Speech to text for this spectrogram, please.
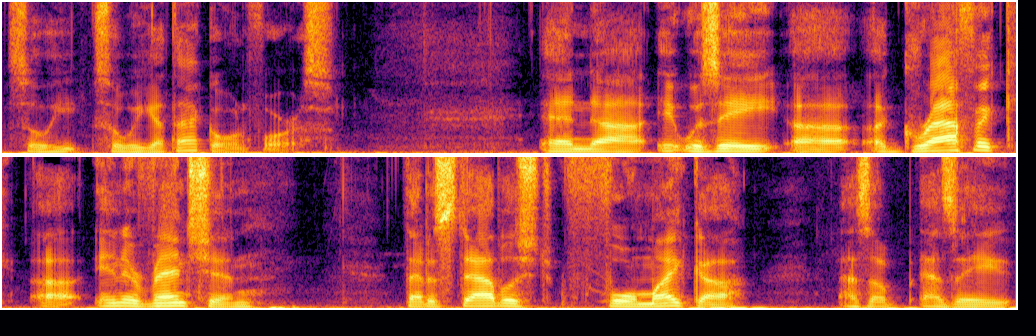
So he, so we got that going for us. And uh, it was a, uh, a graphic uh, intervention that established Formica as a as a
